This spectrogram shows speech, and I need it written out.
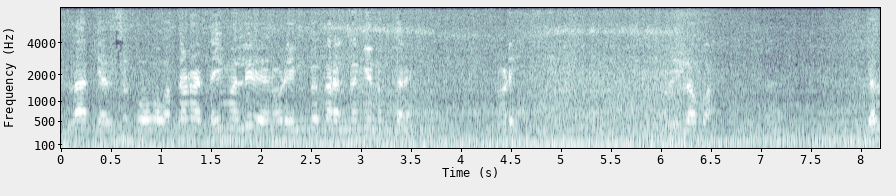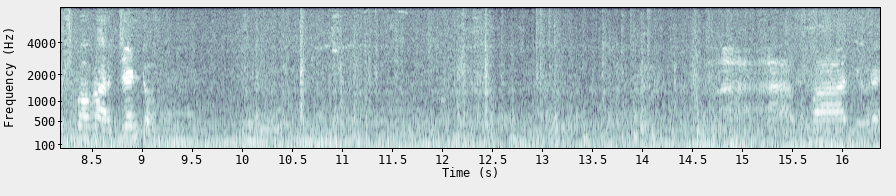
ಎಲ್ಲ ಕೆಲ್ಸಕ್ಕೆ ಹೋಗೋ ಒತ್ತಡ ಟೈಮಲ್ಲಿ ನೋಡಿ ಹೆಂಗ್ ಬೇಕಾದ್ರೆ ಹಂಗಂಗೆ ನುಗ್ತಾರೆ. ನೋಡಿ. ಇಲ್ಲೊಬ್ಬ. ಕೆಲ್ಸಕ್ಕೆ ಹೋಗೋ ಅರ್ಜೆಂಟು ಅಪ್ಪಾ ದೇವ್ರೆ.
